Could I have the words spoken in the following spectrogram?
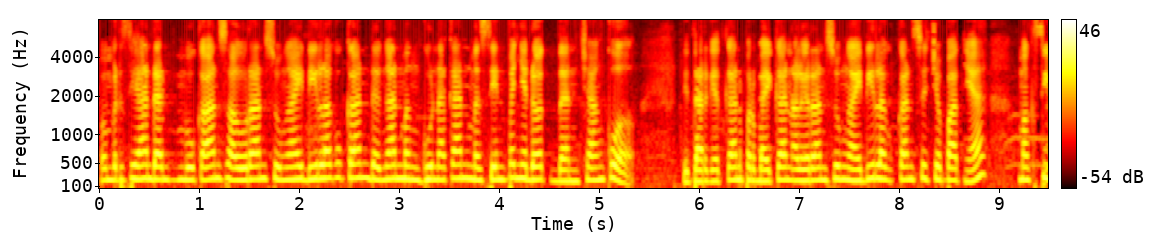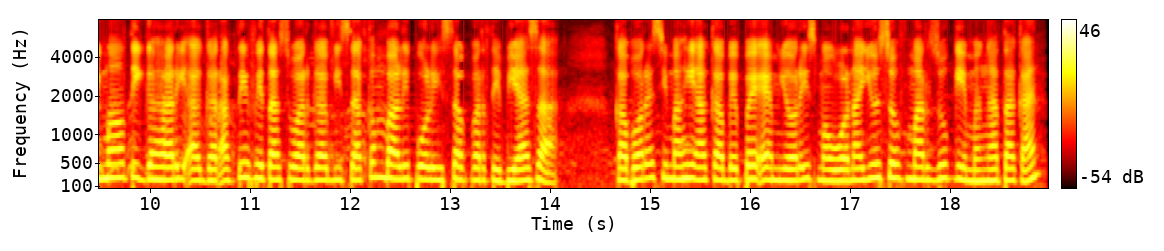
Pembersihan dan pembukaan saluran sungai dilakukan dengan menggunakan mesin penyedot dan cangkul. Ditargetkan perbaikan aliran sungai dilakukan secepatnya, maksimal tiga hari agar aktivitas warga bisa kembali pulih seperti biasa. Kapolres Cimahi AKBP M. Yoris Maulana Yusuf Marzuki mengatakan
